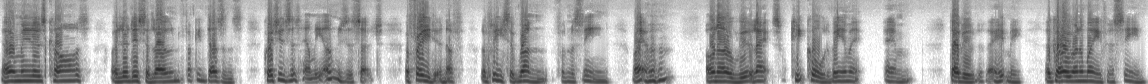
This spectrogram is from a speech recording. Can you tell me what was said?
How many of those cars are in this alone? Fucking dozens. Questions as how many owners are such afraid enough the police have run from the scene. Right? oh no, relax. Keep cool. The BMW that hit me. A guy ran away from the scene.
